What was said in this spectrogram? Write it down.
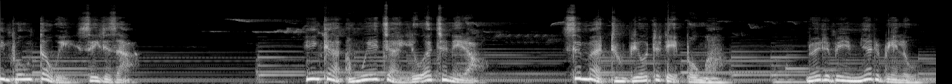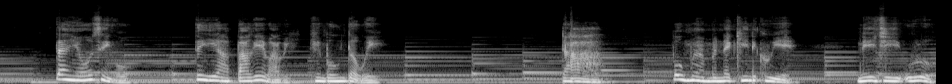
ခင်ဖုံးတက်ဝေစိတ်တစားဟင်းကအမွေးကြိုင်လိုအပ်ချက်နေတော့စစ်မှတ်သူပြောတတ်တဲ့ပုံမှာနှွေးတပင်မြက်တပင်လိုတန်ရောစင်ကိုတေးရပါခဲ့ပါပြီခင်ဖုံးတက်ဝေဒါပုံမှန်မနက်ခင်းတစ်ခုရဲ့နေကြီးဦးတို့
